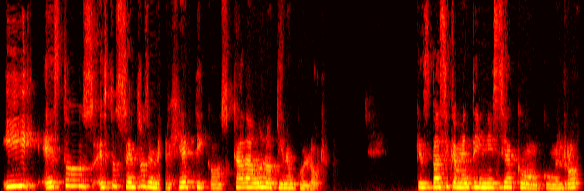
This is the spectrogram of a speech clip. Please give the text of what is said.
Y estos, estos centros energéticos, cada uno tiene un color, que es básicamente inicia con, con el rojo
